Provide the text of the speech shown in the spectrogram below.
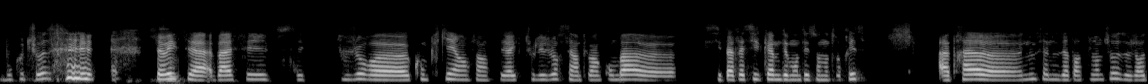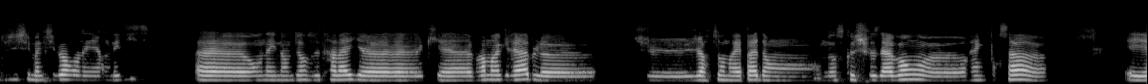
beaucoup de choses. c'est vrai que c'est, bah, toujours euh, compliqué. Hein. Enfin, c'est vrai que tous les jours, c'est un peu un combat. Euh, c'est pas facile quand même de monter son entreprise. Après, nous, ça nous apporte plein de choses. Aujourd'hui, chez Maltivore, on est, on est 10. Euh, on a une ambiance de travail euh, qui est vraiment agréable. Euh, je ne retournerai pas dans, dans ce que je faisais avant, rien que pour ça. Et,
